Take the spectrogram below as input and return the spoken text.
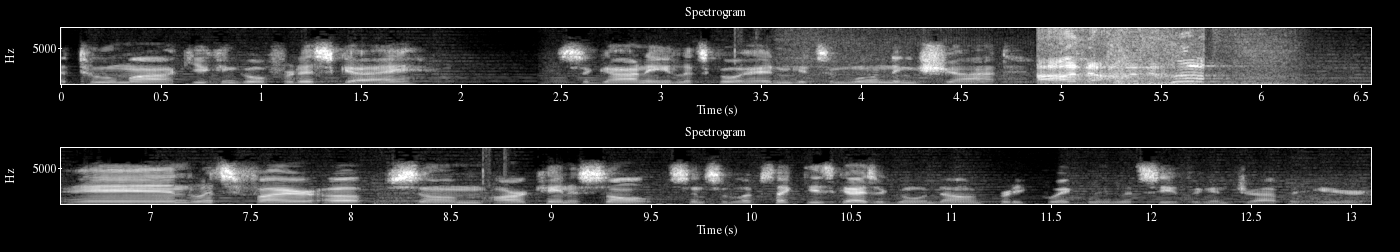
Atumak, you can go for this guy. Sagani, let's go ahead and get some wounding shot. And let's fire up some Arcane Assault. Since it looks like these guys are going down pretty quickly, let's see if we can drop it here.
